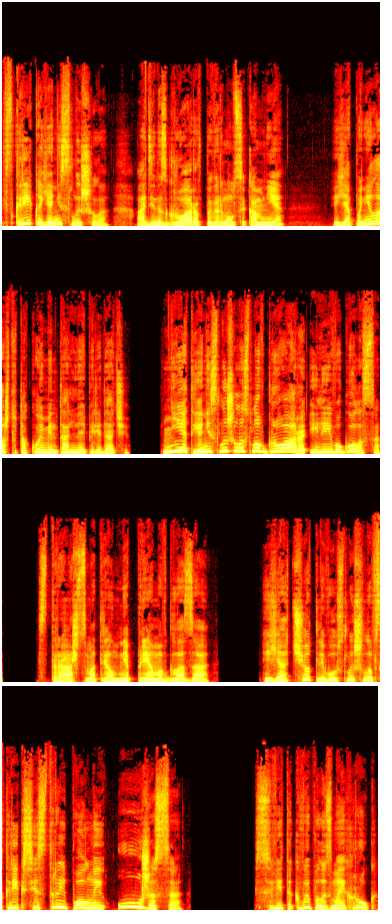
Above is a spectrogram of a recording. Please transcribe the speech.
Вскрика я не слышала. Один из груаров повернулся ко мне, и я поняла, что такое ментальная передача. Нет, я не слышала слов груара или его голоса. Страж смотрел мне прямо в глаза. И я отчетливо услышала вскрик сестры, полный ужаса. Свиток выпал из моих рук.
